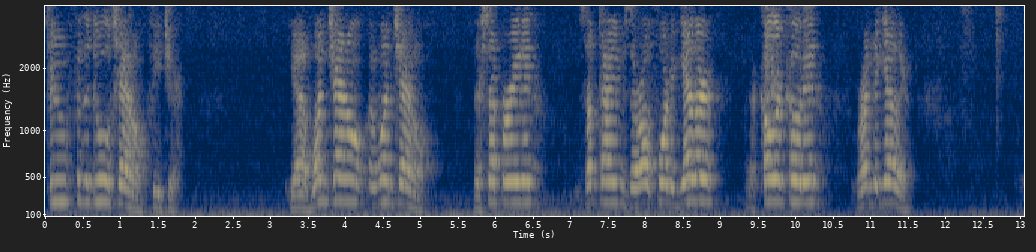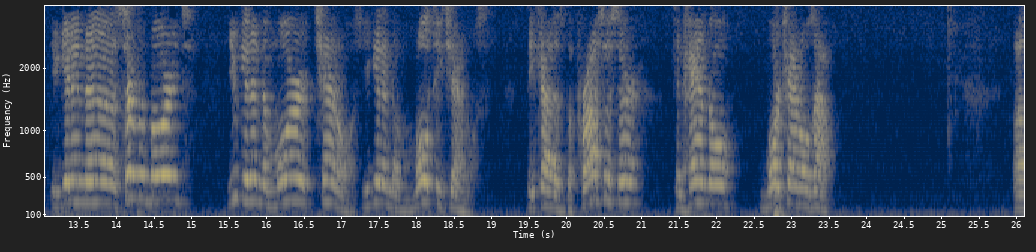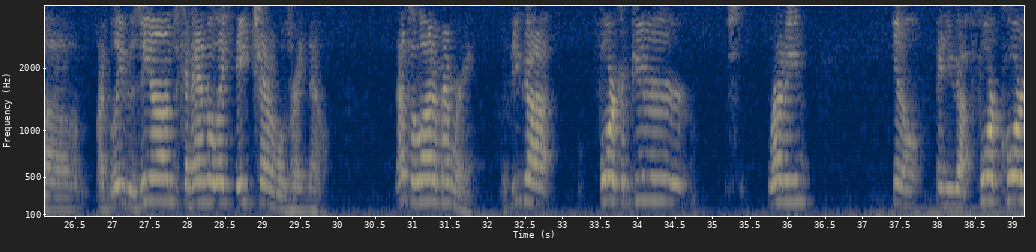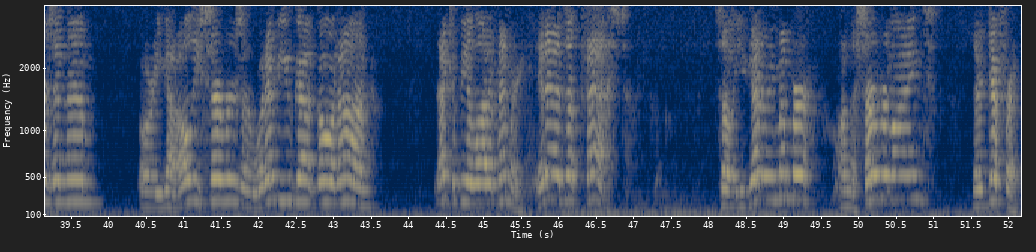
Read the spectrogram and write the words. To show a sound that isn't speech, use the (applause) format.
two for the dual channel feature. You have one channel and one channel. They're separated. Sometimes they're all four together. They're color coded, run together. You get into server boards, you get into more channels. You get into multi-channels because the processor can handle more channels out. Uh, I believe the Xeons can handle like eight channels right now. That's a lot of memory. If you got four computers running, you know, and you got four cores in them, or you got all these servers, or whatever you got going on, that could be a lot of memory. It adds up fast. So you got to remember on the server lines, they're different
